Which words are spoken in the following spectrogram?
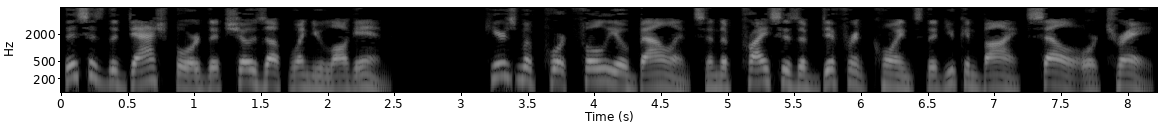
This is the dashboard that shows up when you log in. Here's my portfolio balance and the prices of different coins that you can buy, sell or trade.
